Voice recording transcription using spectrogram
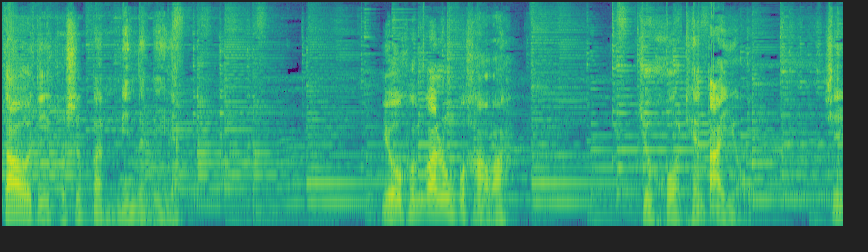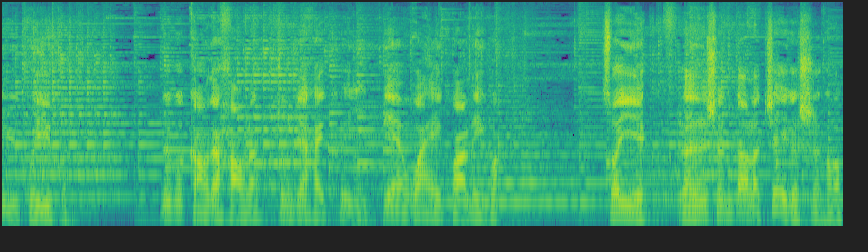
到底不是本命的力量。游魂卦弄不好啊，就火天大有，信誉归魂。如果搞得好了，中间还可以变外挂内挂。所以人生到了这个时候，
